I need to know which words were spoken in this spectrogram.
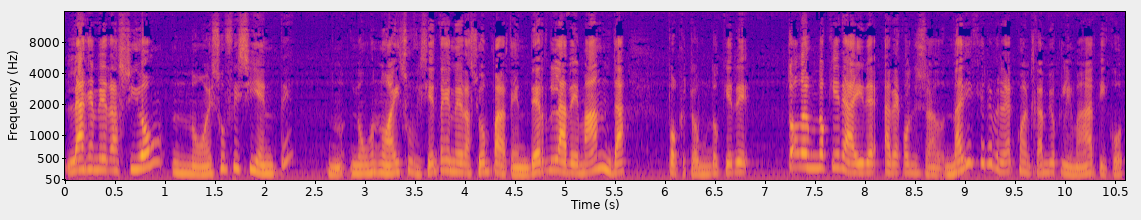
La generación no es suficiente, no, no hay suficiente generación para atender la demanda, porque todo el mundo quiere todo el mundo quiere aire, acondicionado. Nadie quiere ver con el cambio climático,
